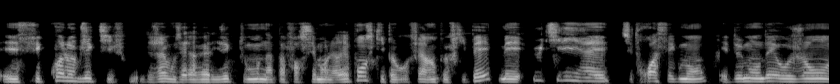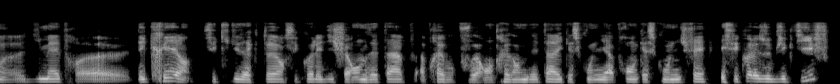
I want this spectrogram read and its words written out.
et c'est quoi l'objectif. Déjà, vous allez réaliser que tout le monde n'a pas forcément les réponses, qui peut vous faire un peu flipper, mais utilisez ces trois segments et demandez aux gens euh, d'y mettre, euh, d'écrire c'est qui les acteurs, c'est quoi les différentes étapes. Après, vous pouvez rentrer dans le détail, qu'est-ce qu'on y apprend, qu'est-ce qu'on y fait et c'est quoi les objectifs?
